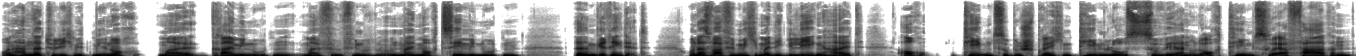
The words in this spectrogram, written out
und haben natürlich mit mir noch mal drei Minuten, mal fünf Minuten und manchmal auch zehn Minuten ähm, geredet. Und das war für mich immer die Gelegenheit, auch Themen zu besprechen, Themen loszuwerden oder auch Themen zu erfahren,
